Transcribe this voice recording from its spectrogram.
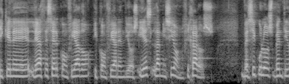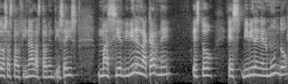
y que le, hace ser confiado y confiar en Dios. Y es la misión. Fijaros, versículos 22 hasta el final, hasta el 26. Mas si el vivir en la carne, esto es vivir en el mundo,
